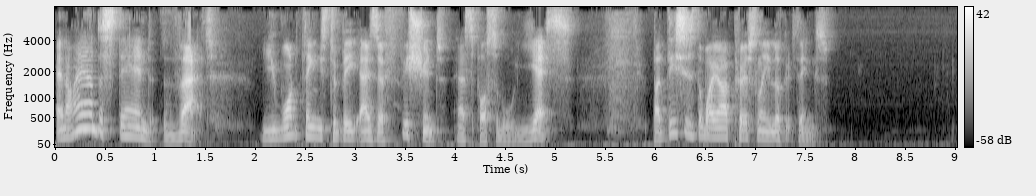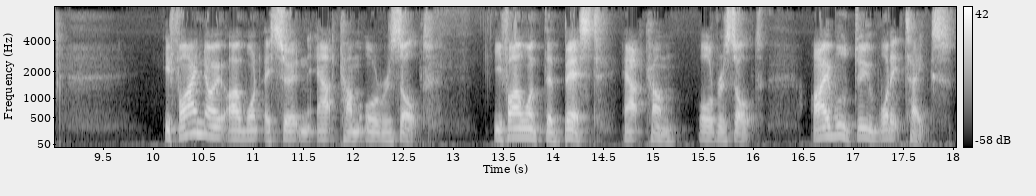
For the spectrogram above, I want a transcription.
And I understand that. You want things to be as efficient as possible. Yes. But this is the way I personally look at things. If I know I want a certain outcome or result, if I want the best outcome or result, I will do what it takes.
